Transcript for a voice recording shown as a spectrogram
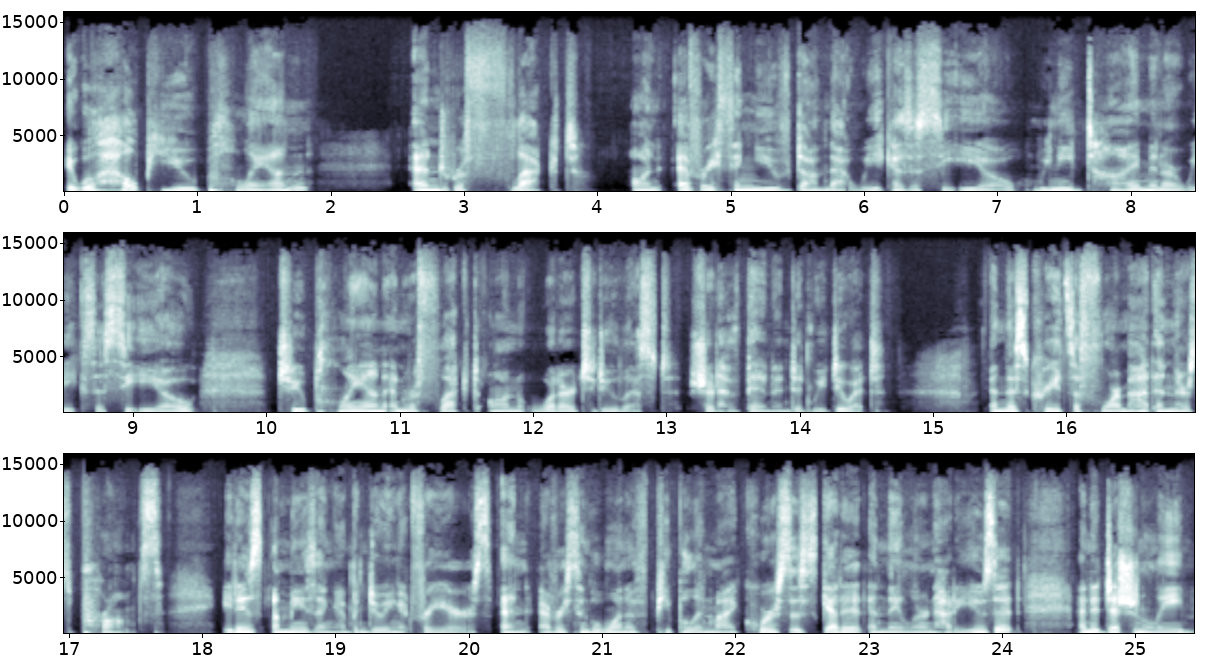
It will help you plan and reflect on everything you've done that week as a CEO. We need time in our weeks as CEO to plan and reflect on what our to do list should have been and did we do it. And this creates a format and there's prompts. It is amazing. I've been doing it for years, and every single one of people in my courses get it and they learn how to use it. And additionally,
